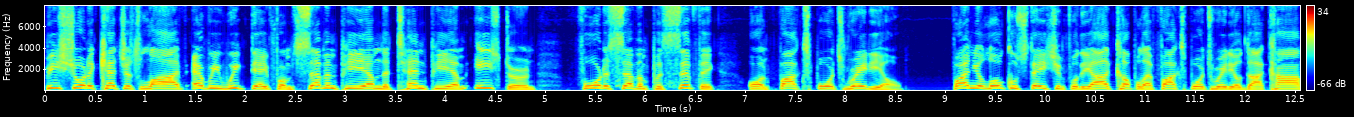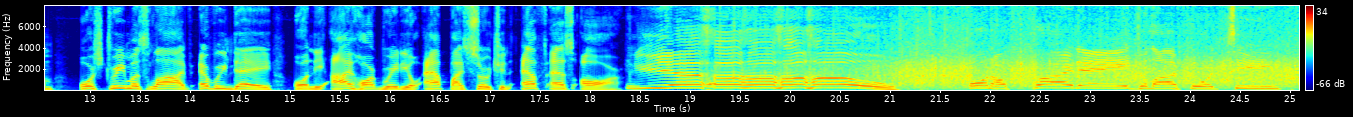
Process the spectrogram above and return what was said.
Be sure to catch us live every weekday from 7 p.m. to 10 p.m. Eastern, 4 to 7 Pacific on Fox Sports Radio. Find your local station for The Odd Couple at foxsportsradio.com or stream us live every day on the iHeartRadio app by searching FSR. Yeah! On a Friday, July 14th.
